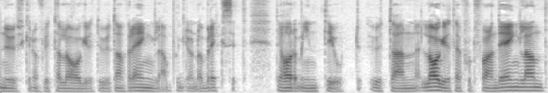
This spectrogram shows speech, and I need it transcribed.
nu ska de flytta lagret utanför England på grund av Brexit. Det har de inte gjort, utan lagret är fortfarande i England.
